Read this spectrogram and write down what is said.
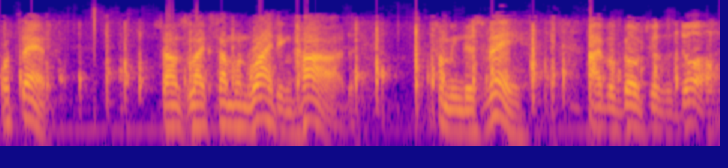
What's that? Sounds like someone riding hard. Coming this way. I will go to the door.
